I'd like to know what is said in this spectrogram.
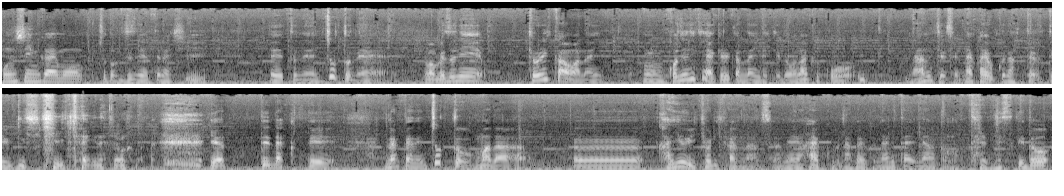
懇親会もちょっと全然やってないしえっ、ー、とねちょっとね、まあ、別に距離感はない、うん、個人的には距離感ないんだけどなんかこう何ていうんですか仲良くなったよっていう儀式みたいなのを やってなくてなんかねちょっとまだかゆい距離感なんですよね。早く仲良くなりたいなと思ってるんですけど、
